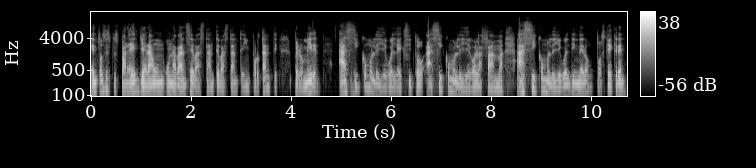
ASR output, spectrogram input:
Entonces, pues para él ya era un, un avance bastante, bastante importante. Pero miren, así como le llegó el éxito, así como le llegó la fama, así como le llegó el dinero, pues ¿qué creen?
